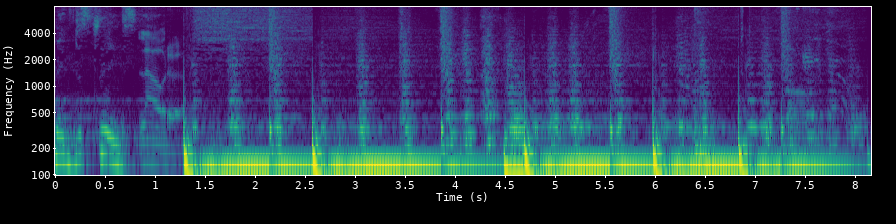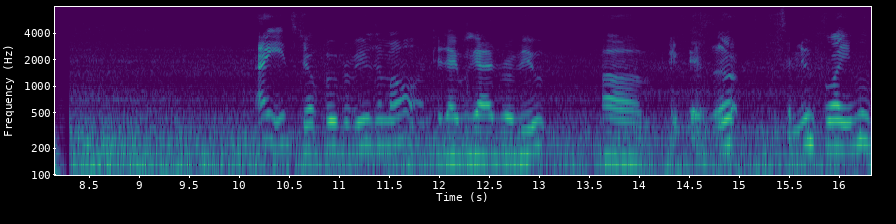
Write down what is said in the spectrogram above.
make the strings louder. Hey, it's Joe Food Reviews and more. And Today we guys review um it is up. It's a new flavor.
